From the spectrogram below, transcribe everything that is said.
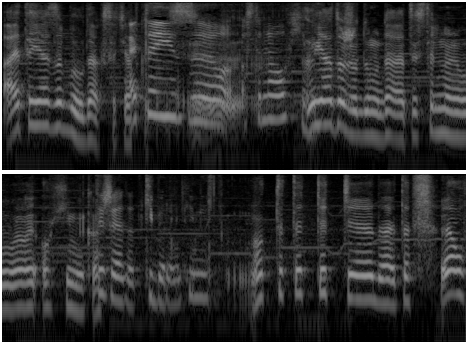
А это я забыл, да, кстати. это из э, остального алхимика. Я тоже думаю, да, это из стального алхимика. Ты же этот кибералхимист. Ну, т-т-т-т, да, это Эл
